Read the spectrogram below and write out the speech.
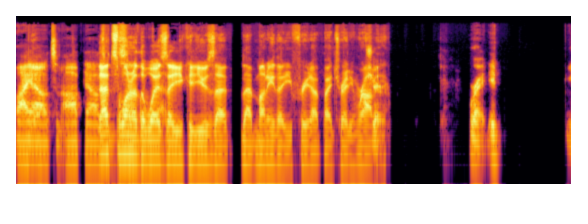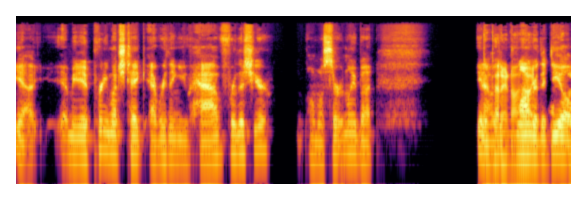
buyouts yeah. and opt outs. That's one of the like ways that. that. you could use that that money that you freed up by trading Robbie. Sure. Right. It yeah, I mean it pretty much take everything you have for this year, almost certainly, but you know, Depending the longer the deal,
